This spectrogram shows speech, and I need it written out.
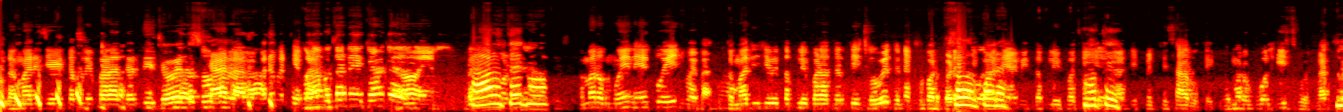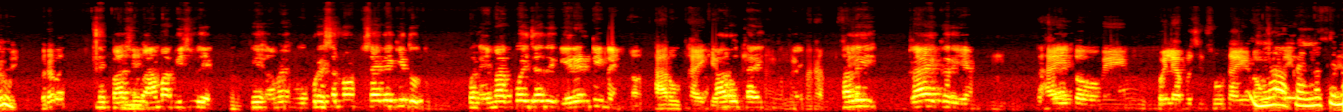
તમારી જેવી તકલીફ વાળા દર્દી જોવે તો ખ્યાલ આવે. બરાબર છે. ઘણા બધાને કારણ કે હા, થઈ મેઇન હેતુ એ જ હોય બા તમારી જેવી તકલીફ વાળા દર્દી જોવે તો એને ખબર પડે કે આને આવી તકલીફ હતી. ટ્રીટમેન્ટથી સારું થઈ ગયું. અમારો ગોલ એ જ હોય બરાબર? ને પાછું આમાં બીજું એક કે અમે ઓપરેશન નો સાહેબે કીધું હતું પણ એમાં કોઈ જાતે ગેરંટી નહીં. સારું થાય કે સારું થાય કે બરાબર. ખાલી ટ્રાય કરીએ એમ. થાય તો હવે ખોલ્યા પછી શું થાય એનો કઈ નથી ન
